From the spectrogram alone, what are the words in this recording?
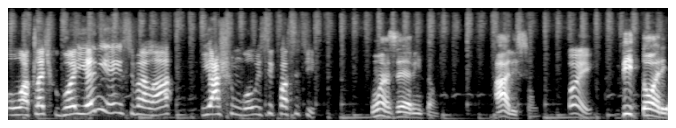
o Atlético Goianiense vai lá e acha um gol e se classifica. 1x0, então. Alisson, Oi, Vitória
